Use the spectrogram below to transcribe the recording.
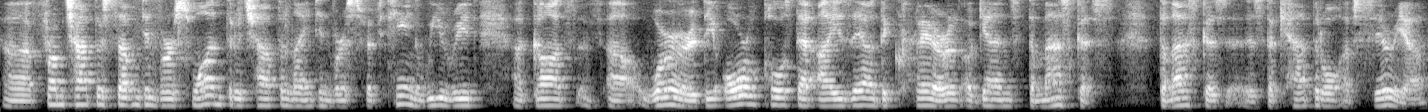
Uh, from chapter 17, verse 1 through chapter 19, verse 15, we read uh, God's uh, word, the oracles that Isaiah declared against Damascus. Damascus is the capital of Syria.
